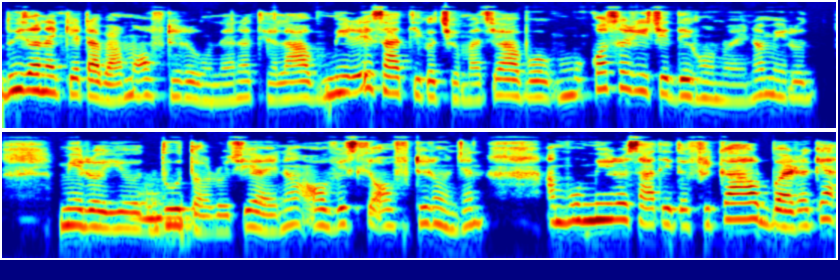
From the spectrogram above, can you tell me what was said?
दुईजना केटा भए पनि अप्ठ्यारो हुँदैन थियो होला। अब मेरै साथीको छेउमा चाहिँ अब म कसरी चाहिँ देखाउनु होइन मेरो मेरो यो दुधहरू चाहिँ होइन। अभियसली अप्ठ्यारो हुन्छ नि अब मेरो साथी त फ्रिक आउट भएर क्या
